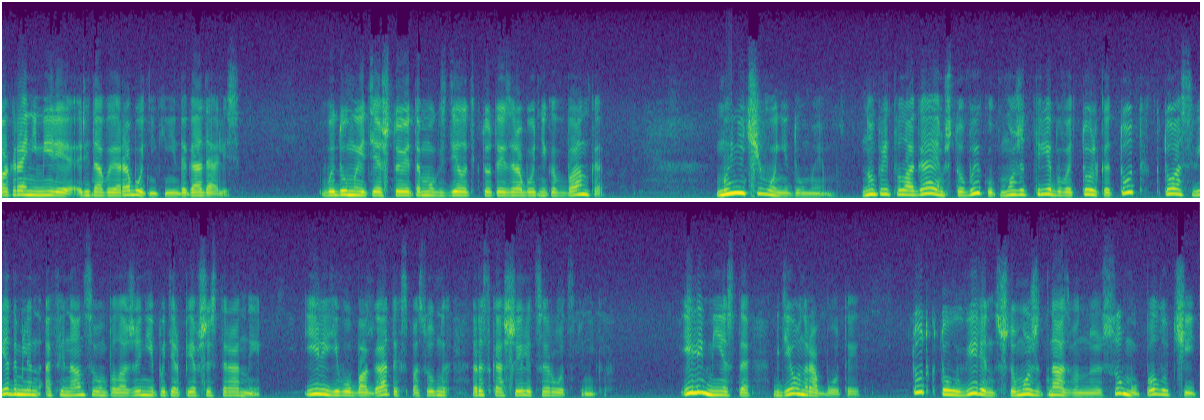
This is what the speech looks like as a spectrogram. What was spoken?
По крайней мере, рядовые работники не догадались. Вы думаете, что это мог сделать кто-то из работников банка? Мы ничего не думаем, но предполагаем, что выкуп может требовать только тот, кто осведомлен о финансовом положении потерпевшей стороны или его богатых, способных раскошелиться родственников, или место, где он работает. Тот, кто уверен, что может названную сумму получить,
